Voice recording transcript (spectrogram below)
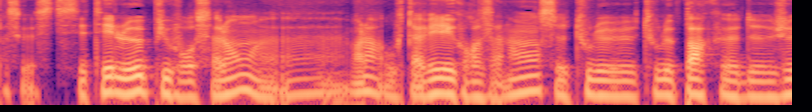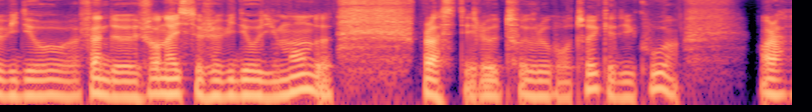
parce que c'était le plus gros salon, euh, voilà, où tu avais les grosses annonces, tout le tout le parc de jeux vidéo, enfin de journalistes jeux vidéo du monde. Voilà, c'était le truc, le gros truc. Et du coup, voilà,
